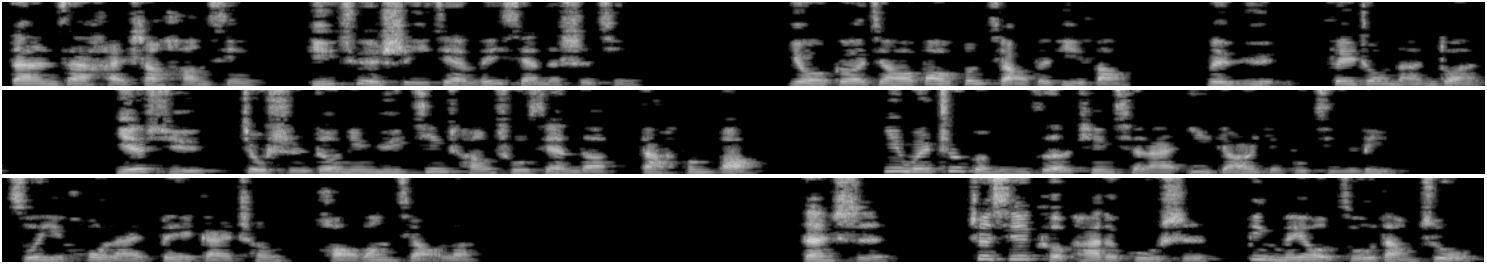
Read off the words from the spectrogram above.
但在海上航行。的确是一件危险的事情。有个叫暴风角的地方，位于非洲南端，也许就是得名于经常出现的大风暴。因为这个名字听起来一点儿也不吉利，所以后来被改成好望角了。但是这些可怕的故事并没有阻挡住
